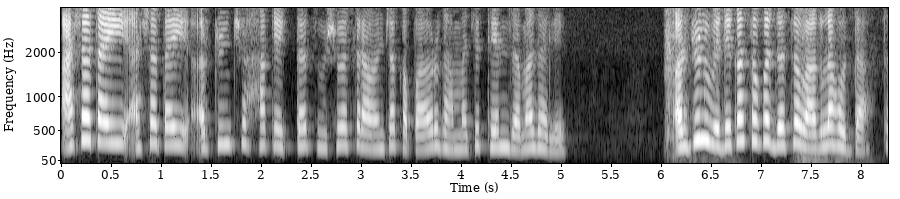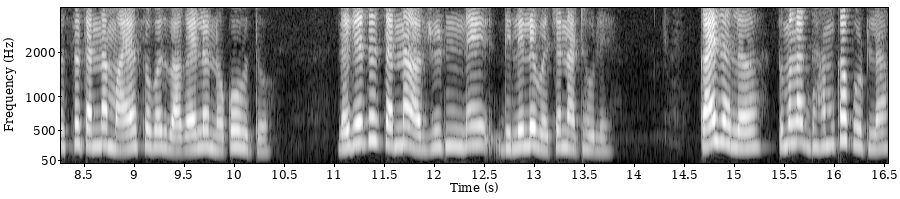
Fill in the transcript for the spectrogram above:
आशाताई आशाताई अर्जुनची हाक ऐकताच विश्वासरावांच्या कपाळावर घामाचे थेंब जमा झाले. अर्जुन वेदिकासोबत जसं वागला होता तसं त्यांना मायासोबत वागायला नको होतं. लगेचच त्यांना अर्जुनने दिलेले वचन आठवले. काय झालं? तुम्हाला घाम का फुटला?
